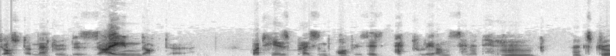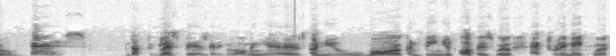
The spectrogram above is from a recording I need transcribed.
just a matter of design, Doctor. But his present office is actually unsanitary. Hmm, that's true. Yes. Dr. Gillespie is getting along in years. A new, more convenient office will actually make work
